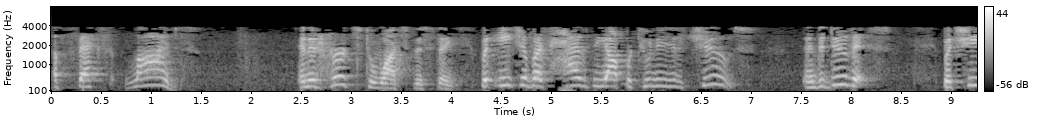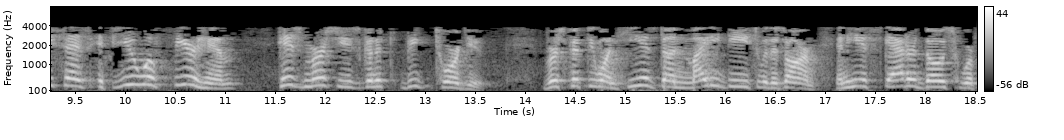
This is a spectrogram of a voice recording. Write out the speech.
affects lives. And it hurts to watch this thing. But each of us has the opportunity to choose and to do this. But she says, if you will fear him, his mercy is going to be toward you. Verse 51, He has done mighty deeds with His arm, and He has scattered those who were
